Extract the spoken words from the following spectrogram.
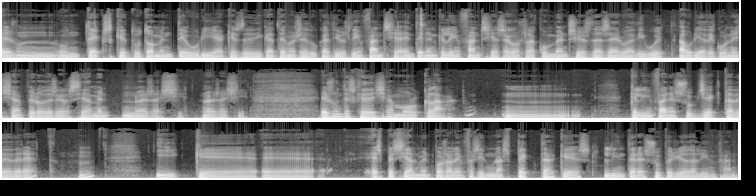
és un, un text que tothom en teoria que es dedica a temes educatius d'infància entenent que la infància segons la Convenció és de 0 a 18 hauria de conèixer però desgraciadament no és així no és així és un text que deixa molt clar mm, que l'infant és subjecte de dret mm, i que eh, especialment posa l'èmfasi en un aspecte que és l'interès superior de l'infant.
